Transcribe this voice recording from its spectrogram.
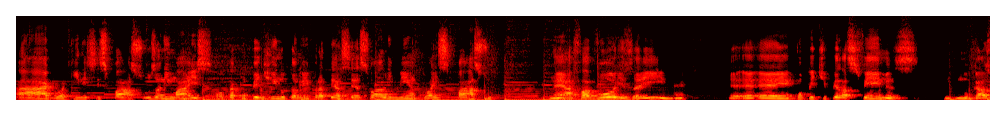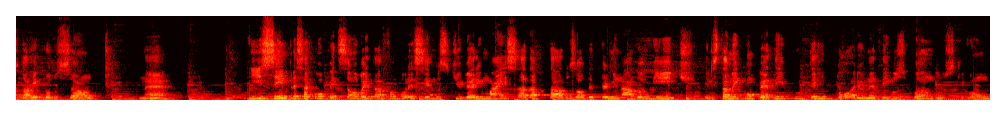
à água aqui nesse espaço. Os animais vão estar competindo também para ter acesso a alimento, a espaço, né, a favores aí, né, é, é, é competir pelas fêmeas, no caso da reprodução, né, e sempre essa competição vai estar favorecendo se estiverem mais adaptados ao determinado ambiente. Eles também competem por território, né? Tem os bandos que vão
